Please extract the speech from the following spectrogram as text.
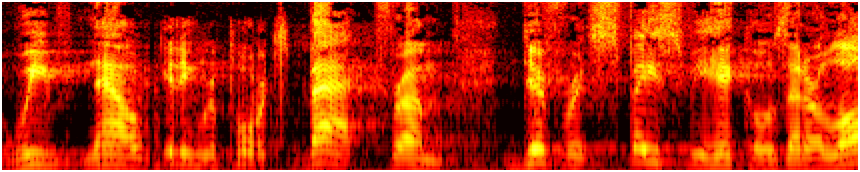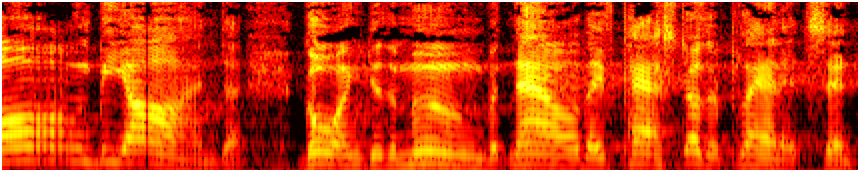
We've now getting reports back from different space vehicles that are long beyond going to the moon, but now they've passed other planets, and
